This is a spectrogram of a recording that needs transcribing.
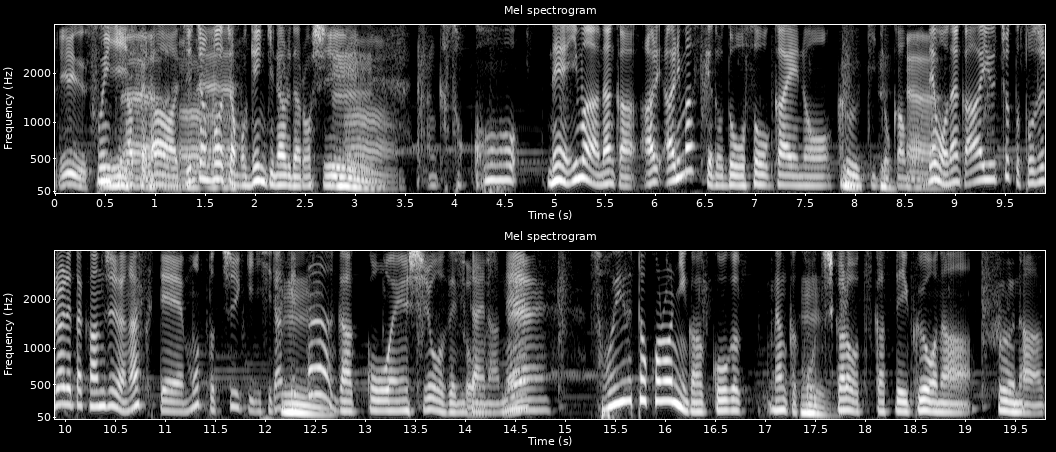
雰囲気になったらじいちゃんばあちゃんも元気になるだろうし、なんかそこね今なんかありありますけど同窓会の空気とかも、でもなんかああいうちょっと閉じられた感じじゃなくてもっと地域に開けた学校応援しようぜみたいなね,、そういうところに学校がなんかこう力を使っていくような風な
